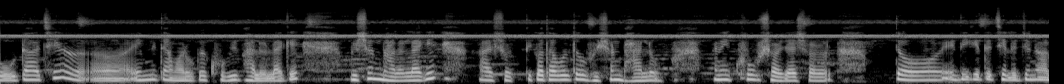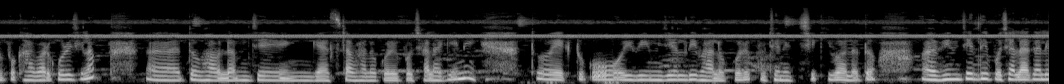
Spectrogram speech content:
বউটা আছে এমনিতে আমার ওকে খুবই ভালো লাগে, ভীষণ ভালো লাগে। আর সত্যি কথা বলতে ও ভীষণ ভালো। মানে খুব সজা সরল তো এদিকে তো ছেলের জন্য অল্প খাবার করেছিলাম তো ভাবলাম যে গ্যাসটা ভালো করে পোছা লাগিয়ে তো একটুকু ওই ভিম জেল দিয়ে ভালো করে পুছে নিচ্ছি, কী বলো তো ভিম জেল দিয়ে পোছা লাগালে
